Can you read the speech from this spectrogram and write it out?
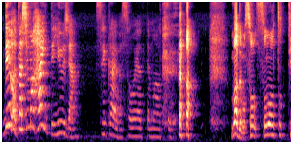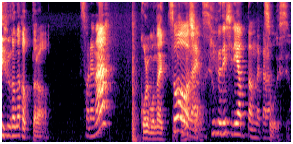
で私も「はい」って言うじゃん。世界はそうやって回ってる。まあでもそそのとティフがなかったら。それなこれもないっつうそうだよ。んで知り合ったんだから。そうですよ。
